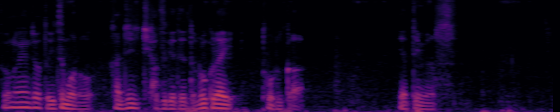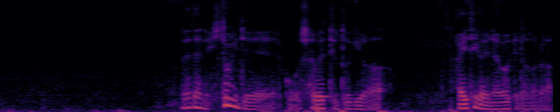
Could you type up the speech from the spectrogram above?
その辺ちょっといつもの感じに近づけてどのくらい通るかやってみます。大体ね、一人でこう喋ってるときは相手がいないわけだから、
